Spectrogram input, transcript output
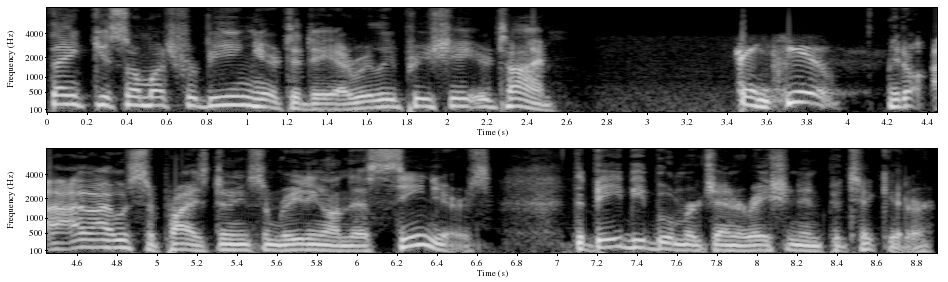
thank you so much for being here today. I really appreciate your time. Thank you. You know, I, I was surprised doing some reading on this. Seniors, the baby boomer generation in particular,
